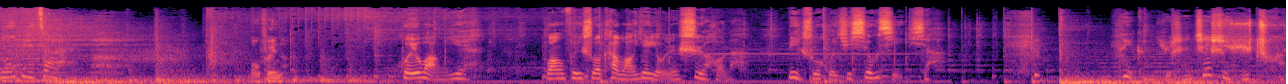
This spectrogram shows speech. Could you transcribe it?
奴婢在。王妃呢？回王爷，王妃说看王爷有人侍候了，便说回去休息一下。那个女人真是愚蠢。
